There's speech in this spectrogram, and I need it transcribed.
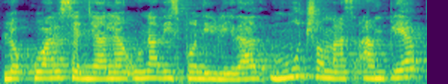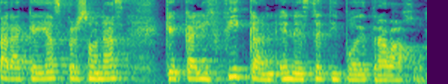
lo cual señala una disponibilidad mucho más amplia para aquellas personas que califican en este tipo de trabajo.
